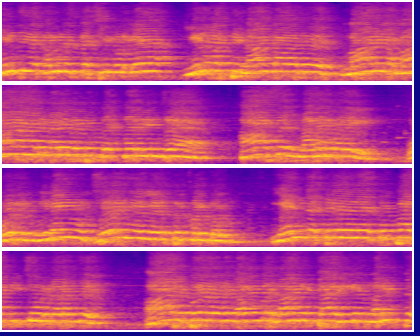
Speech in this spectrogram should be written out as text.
இந்திய கம்யூனிஸ்ட் கட்சியினுடைய இருபத்தி நான்காவது மாநில மாநாடு நடைபெற்று வருகின்ற ஹாசன் நகர் வரை ஒரு நினைவு ஜோதியை எடுத்துக்கொண்டும் எந்த திரையிலே துப்பாக்கிச் நடந்து ஆறு பேர் நவம்பர் நான்கு தியாகிகள் மறித்து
